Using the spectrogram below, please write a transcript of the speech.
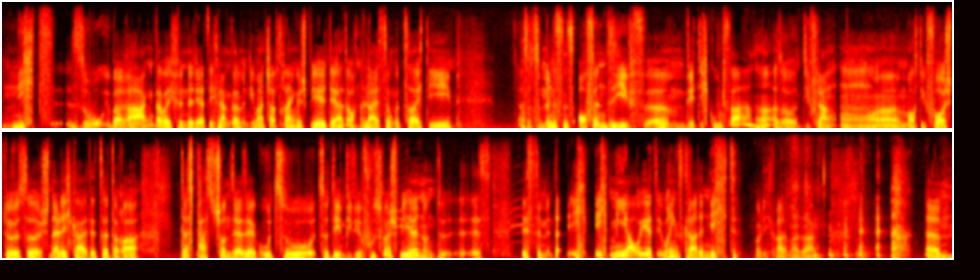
nicht so überragend, aber ich finde, der hat sich langsam in die Mannschaft reingespielt. Der hat auch eine Leistung gezeigt, die also zumindest offensiv ähm, wirklich gut war. Ne? Also die Flanken, ähm, auch die Vorstöße, Schnelligkeit etc. Das passt schon sehr, sehr gut zu, zu dem, wie wir Fußball spielen. Und es ist ich, ich miau jetzt übrigens gerade nicht, wollte ich gerade mal sagen. ähm,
